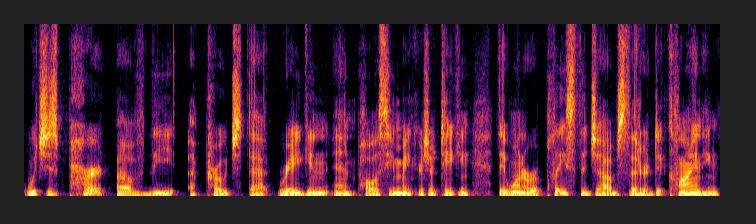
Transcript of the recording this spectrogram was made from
which is part of the approach that Reagan and policymakers are taking. They want to replace the jobs that are declining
